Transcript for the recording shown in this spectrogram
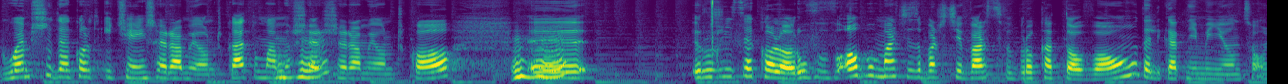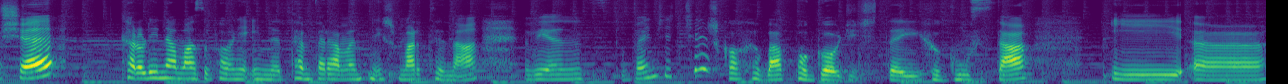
głębszy dekolt i cieńsze ramionczka, tu mamy Mhm. szersze ramionczko. Y, różnice kolorów. W obu macie, zobaczcie, warstwę brokatową, delikatnie mieniącą się. Karolina ma zupełnie inny temperament niż Martyna, więc będzie ciężko chyba pogodzić te ich gusta i e,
